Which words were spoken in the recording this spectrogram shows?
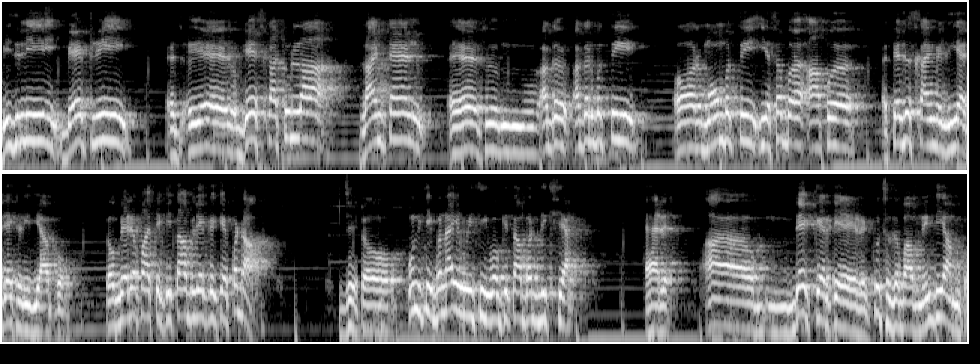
बिजली बैटरी ये गैस का चूल्हा लाइनटेन अगर अगरबत्ती और मोमबत्ती ये सब आप तेजस काय में लिया है देख लीजिए आपको। तो मेरे पास ये किताब लेकर के पढ़ा। जी। तो उनकी बनाई हुई थी वो किताब दीक्षा अरे देख करके कुछ जवाब नहीं दिया हमको।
